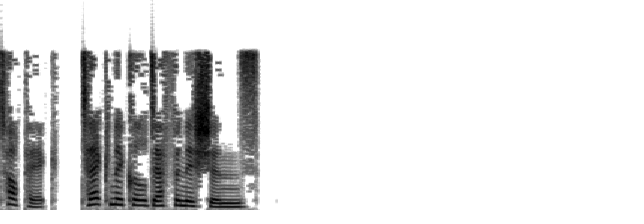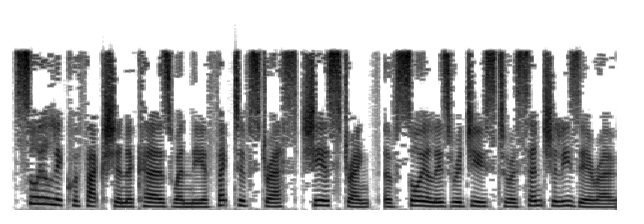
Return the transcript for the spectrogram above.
Topic: Technical definitions. Soil liquefaction occurs when the effective stress shear strength of soil is reduced to essentially zero.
